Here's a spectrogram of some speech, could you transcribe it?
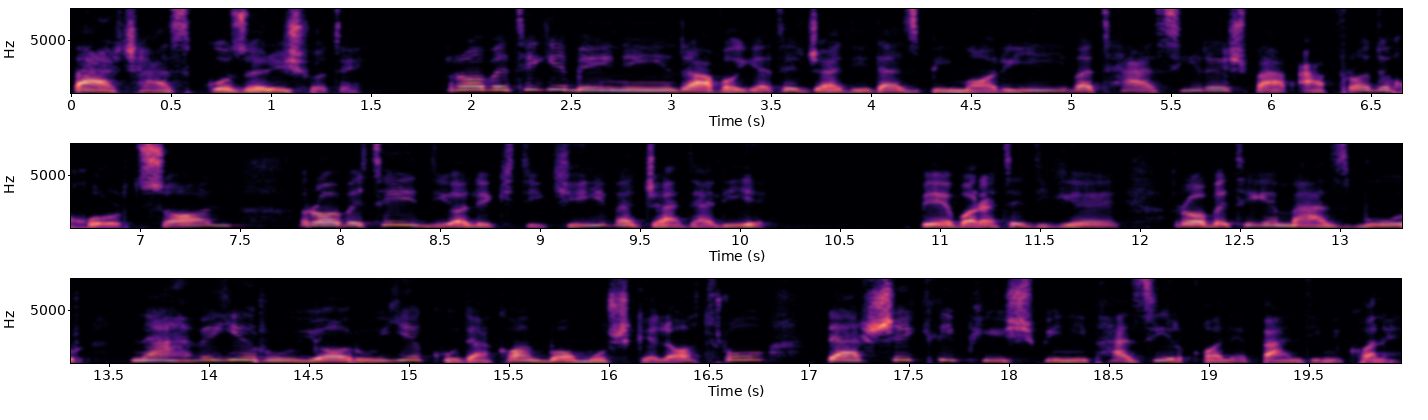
برچسب گذاری شده. رابطه بین این روایت جدید از بیماری و تأثیرش بر افراد خردسال رابطه دیالکتیکی و جدلیه. به عبارت دیگه رابطه مزبور نحوه رویارویی کودکان با مشکلات رو در شکلی پیشبینی پذیر قالب بندی می‌کنه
